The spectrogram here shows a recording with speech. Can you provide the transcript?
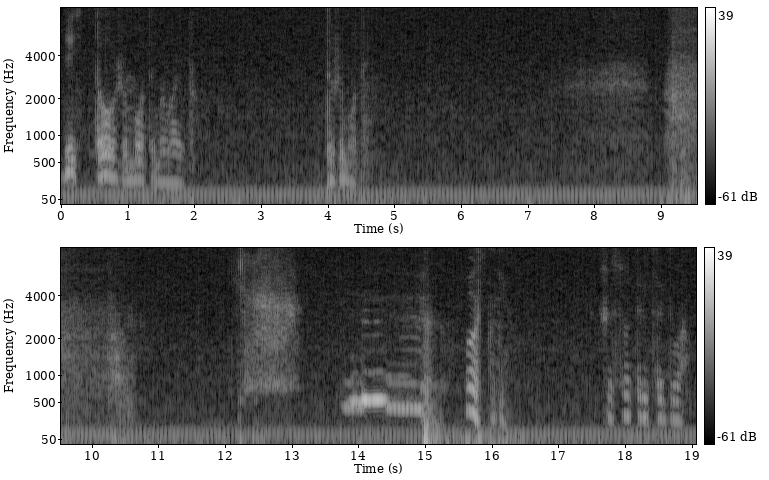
Здесь тоже боты бывают. Тоже боты. Господи. 632.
